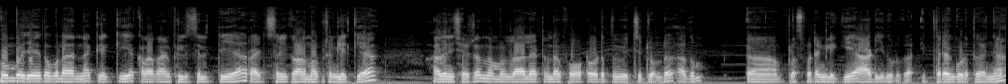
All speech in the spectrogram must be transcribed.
മുമ്പ് ചെയ്ത പോലെ തന്നെ ക്ലിക്ക് ചെയ്യുക. കളർ ആൻഡ് ഫിൽ സെലക്ട് ചെയ്യുക. റൈറ്റ് സൈഡിൽ കാണുന്ന ഓപ്ഷൻ ക്ലിക്ക് ചെയ്യുക. അതിനുശേഷം നമ്മൾ ലാലേട്ടന്റെ ഫോട്ടോ എടുത്ത് വെച്ചിട്ടുണ്ട്. അതും പ്ലസ് ബട്ടൺ ക്ലിക്ക് ചെയ്യുക. ആഡ് ചെയ്ത് കൊടുക്കുക. ഇത്രയും കൊടുത്തു കഴിഞ്ഞാൽ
